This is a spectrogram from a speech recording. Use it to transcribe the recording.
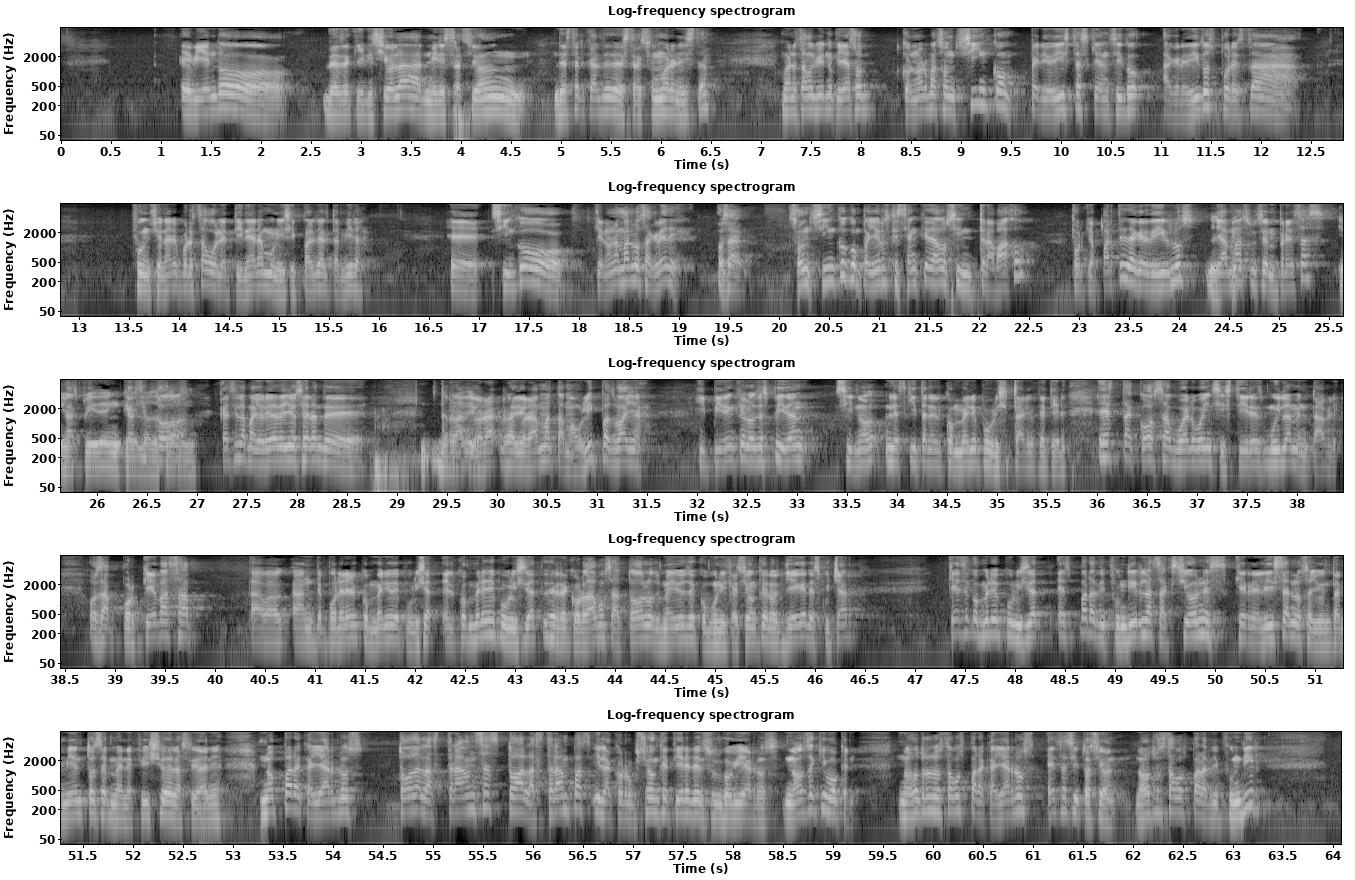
Eh, viendo desde que inició la administración de este alcalde de extracción morenista, bueno, estamos viendo que ya son, con Norma son cinco periodistas que han sido agredidos por esta funcionaria, por esta boletinera municipal de Altamira. Eh, cinco que no nada más los agrede, o sea, son cinco compañeros que se han quedado sin trabajo porque aparte de agredirlos, Les llama a sus empresas. y les piden que casi los todos-. Casi la mayoría de ellos eran de, De radio. Radio- Radiorama Tamaulipas, vaya. Y piden que los despidan si no les quitan el convenio publicitario que tienen. Esta cosa, vuelvo a insistir, es muy lamentable. O sea, ¿por qué vas a, a anteponer el convenio de publicidad? El convenio de publicidad le recordamos a todos los medios de comunicación que nos lleguen a escuchar que ese convenio de publicidad es para difundir las acciones que realizan los ayuntamientos en beneficio de la ciudadanía, no para callarnos todas las tranzas, todas las trampas y la corrupción que tienen en sus gobiernos. No se equivoquen, nosotros no estamos para callarnos esa situación, nosotros estamos para difundir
